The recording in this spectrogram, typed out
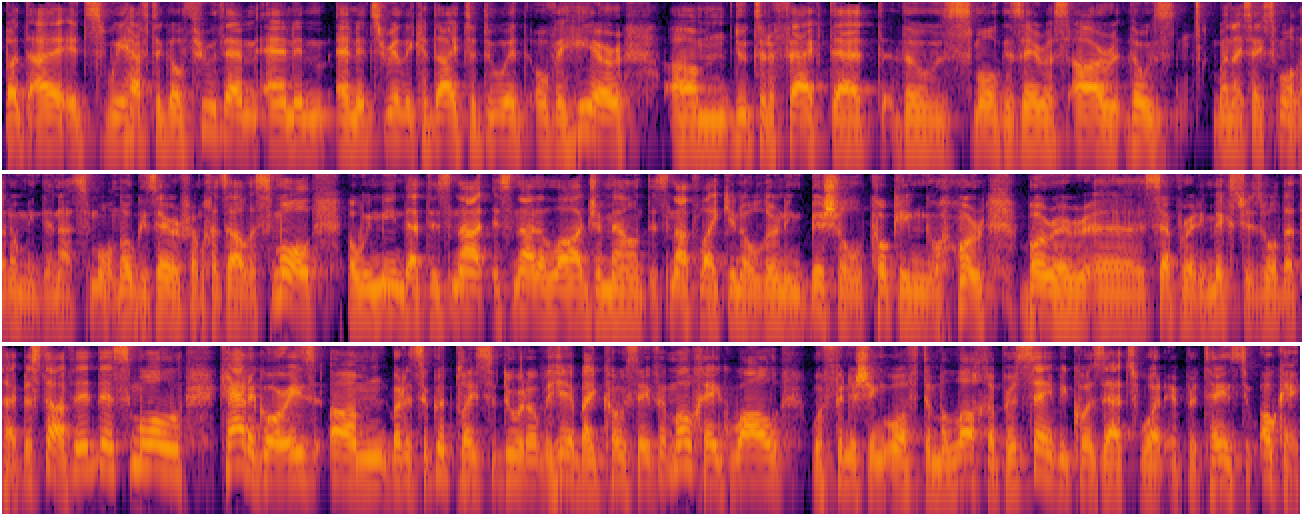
But uh, it's we have to go through them, and and it's really kedai to do it over here um, due to the fact that those small gezeros are those. When I say small, I don't mean they're not small. No gezerah from Chazal is small, but we mean that it's not it's not a large amount. It's not like you know learning bishul, cooking, or borer, uh, separating mixtures, all that type of stuff. They're small categories, um, but it's a good place to do it over here by Kosef and Mochek while we're finishing off the Malacha per se, because that's what it pertains to. Okay,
